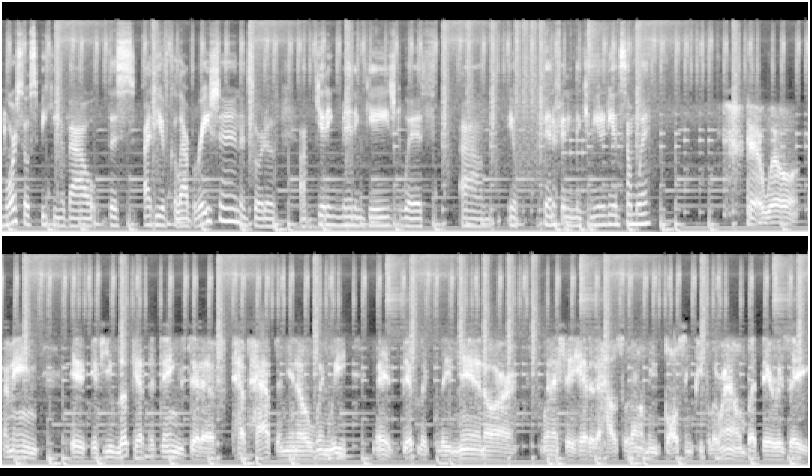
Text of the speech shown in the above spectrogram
more so speaking about this idea of collaboration and sort of uh, getting men engaged with, um, you know, benefiting the community in some way. Yeah, well, I mean, if, if you look at the things that have, have happened, you know, when we, uh, biblically, men are, when I say head of the household, I don't mean bossing people around, but there is a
